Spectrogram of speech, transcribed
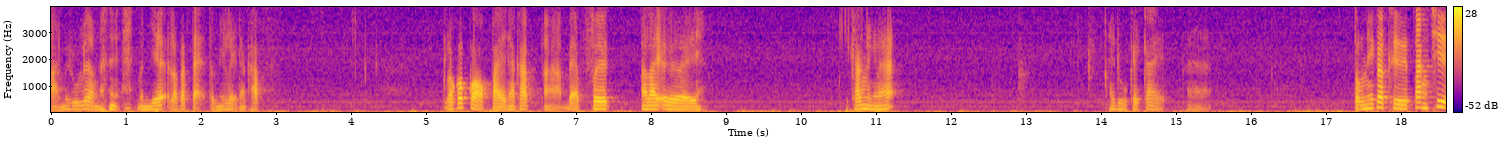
อ่านไม่รู้เรื่องมันเยอะเราก็แตะตรงนี้เลยนะครับ เราก็กรอกไปนะครับแบบฝึกอะไรเอ่ย อีกครั้งหนึ่งนะฮะ ให้ดูใกล้ๆนะตรงนี้ก็คือตั้งชื่อ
